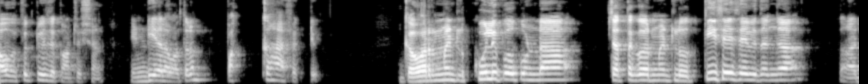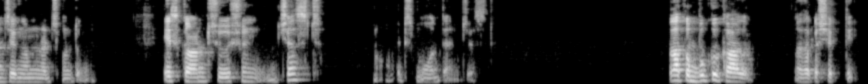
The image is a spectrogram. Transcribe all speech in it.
how effective is a constitution ఇండియాలో మాత్రం పక్కా ఎఫెక్టివ్ గవర్నమెంట్లు కూలిపోకుండా చెత్త గవర్నమెంట్లు తీసేసే విధంగా రాజ్యాంగం నడుచుకుంటుంది. Is constitution just it's more than just అదొక బుక్ కాదు అదొక శక్తి.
